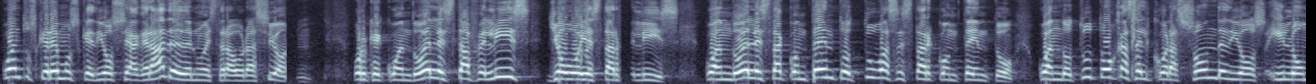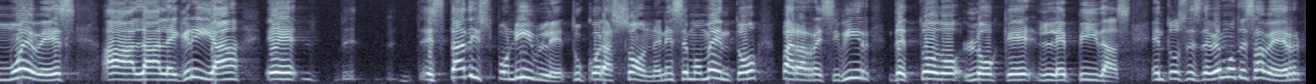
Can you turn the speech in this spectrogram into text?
¿Cuántos queremos que Dios se agrade de nuestra oración? Porque cuando Él está feliz, yo voy a estar feliz. Cuando Él está contento, tú vas a estar contento. Cuando tú tocas el corazón de Dios y lo mueves a la alegría, eh, está disponible tu corazón en ese momento para recibir de todo lo que le pidas. Entonces debemos de saber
